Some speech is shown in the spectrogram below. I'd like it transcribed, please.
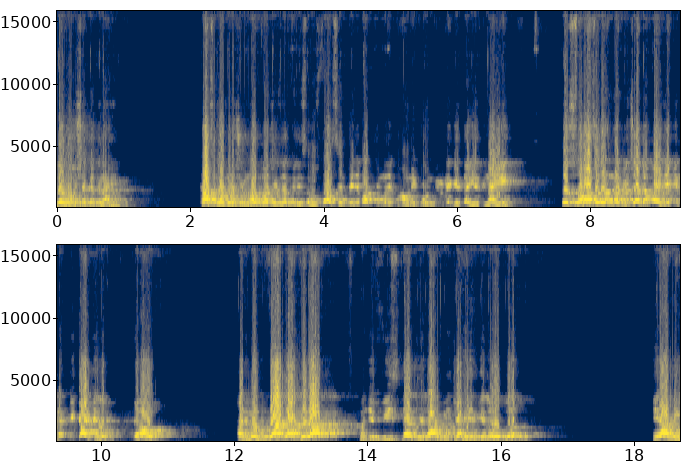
लढवू शकत नाही. खास करून अशी महत्वाची जर तरी संस्था असेल त्याच्या बाबतीमध्ये भावनिक होऊन निर्णय घेता येत नाही तर सभासदांना विचारलं पाहिजे की नक्की काय केलं? करावं. आणि मग त्या तारखेला म्हणजे वीस तारखेला आम्ही जाहीर केलं होतं की आम्ही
